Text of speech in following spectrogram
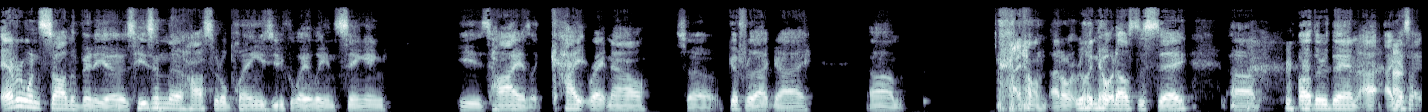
Everyone saw the videos. He's in the hospital playing his ukulele and singing. He's high as a kite right now, so good for that guy. Um, I don't I don't really know what else to say, um, other than I, I guess I, I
